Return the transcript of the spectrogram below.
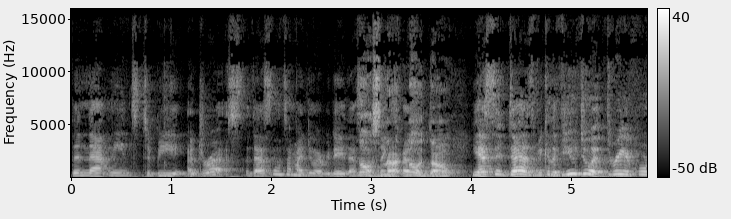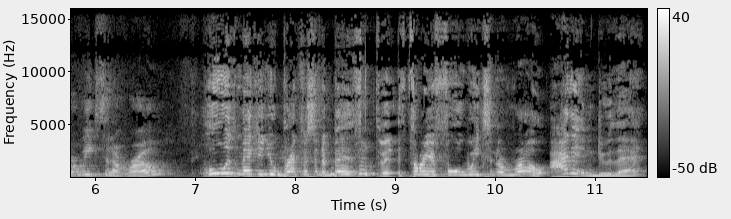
then that needs to be addressed. That's not something I do every day. That's No, it's not. No, it don't. Yes, it does. Because if you do it three or four weeks in a row, Who was making you breakfast in the bed th- three or four weeks in a row? I didn't do that.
